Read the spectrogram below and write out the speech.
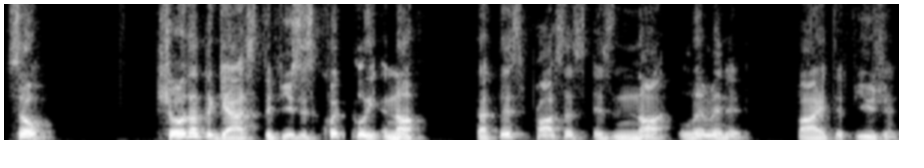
So show that the gas diffuses quickly enough that this process is not limited by diffusion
